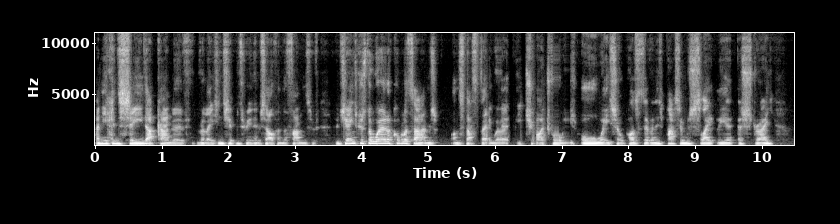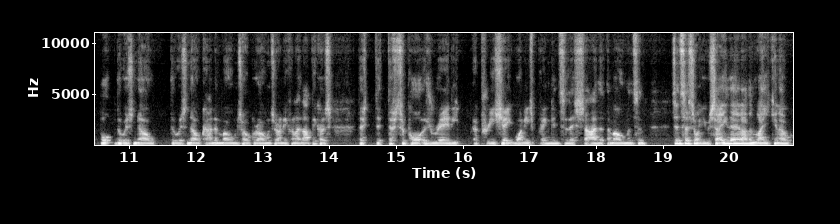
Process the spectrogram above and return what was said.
and you can see that kind of relationship between himself and the fans have, changed because there were a couple of times on Saturday where he charged for he's always so positive and his passing was slightly astray, but there was no there was no kind of moans or groans or anything like that because the, the, the supporters really appreciate what he's bringing to this side at the moment. And since that's what you were saying there, Adam, like you know,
